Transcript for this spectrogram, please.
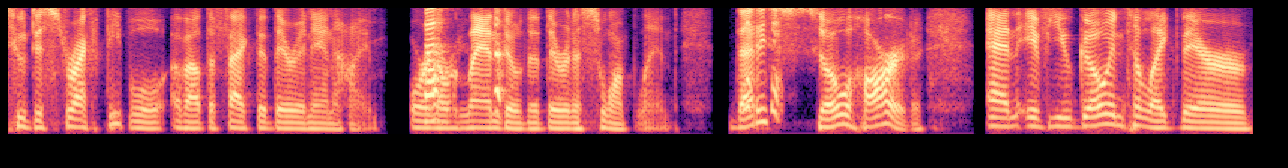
to distract people about the fact that they're in Anaheim or in Orlando that they're in a swampland. That is so hard. And if you go into like their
